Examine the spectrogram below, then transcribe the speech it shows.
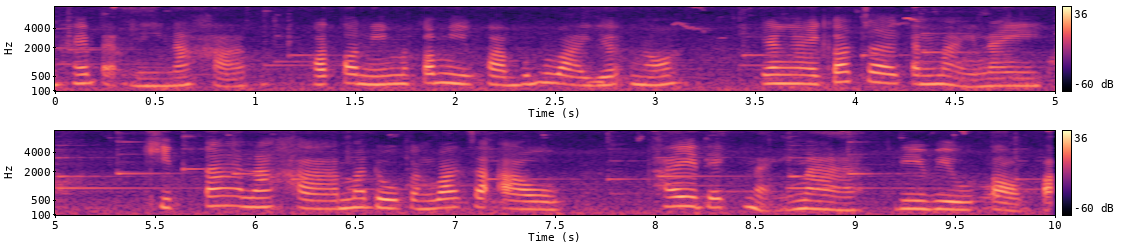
รให้แบบนี้นะคะ เพราะตอนนี้มันก็มีความวุ่นวายเยอะเนาะ ยังไงก็เจอกันใหม่ในคลิปหน้านะคะ มาดูกันว่าจะเอาไพ่เด็กไหนมารีวิวต่อไป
